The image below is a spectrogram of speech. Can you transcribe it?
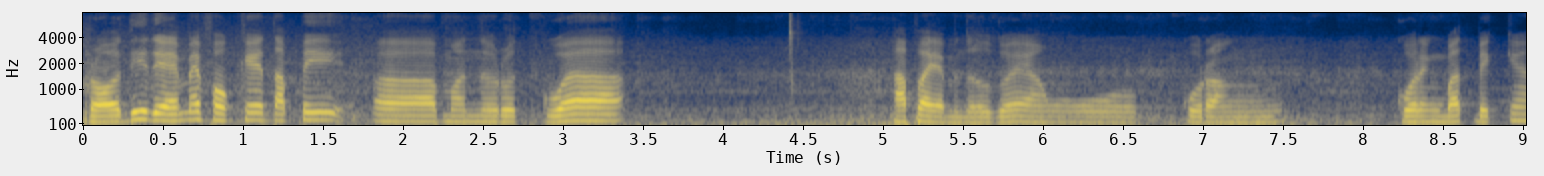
Brody DMF oke tapi eh, menurut gua apa ya menurut gua yang kurang kurang banget backnya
